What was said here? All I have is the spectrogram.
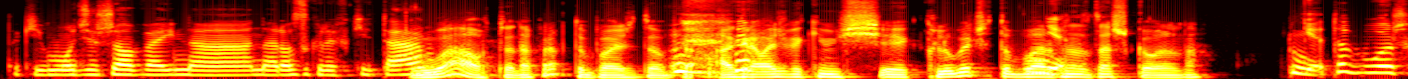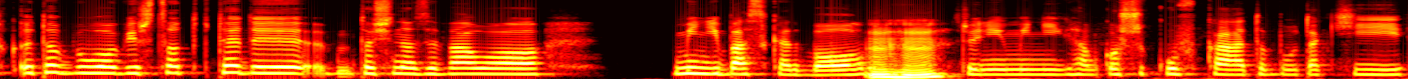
takiej młodzieżowej na, na rozgrywki tam. Wow, to naprawdę byłaś dobra. A grałaś w jakimś e, klubie, czy to była Nie. szkolna? Nie, to było, to było, wiesz co, wtedy to się nazywało mini basketball, Mhm. czyli mini tam koszykówka, to był taki,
